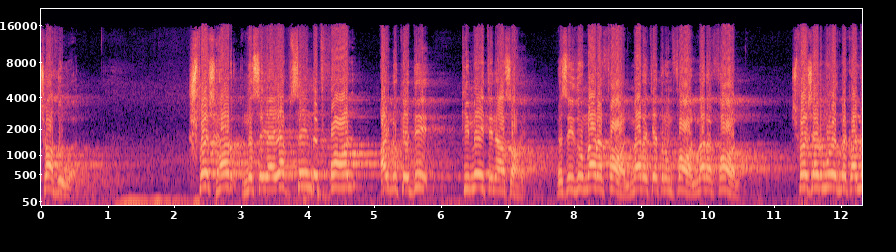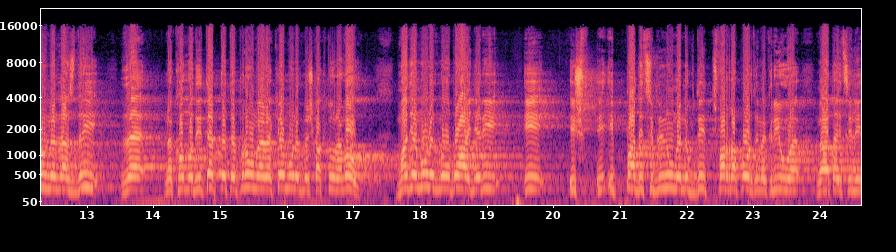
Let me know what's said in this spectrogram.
çka thue? Shpeshherë, nëse ia jep sendet falë, ai nuk e di, kimetin e asaj. Nëse i thu merre falë, merre tjetrën falë, merre falë. Shpeshherë mundet me kalu në lazdri dhe në komoditet të tepruar dhe kjo mundet me shkaktu revoltë. Madje mundet me u ba njeri i i, i, i padisiplinuar dhe nuk din çfarë raporti me krijue me atë i cili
